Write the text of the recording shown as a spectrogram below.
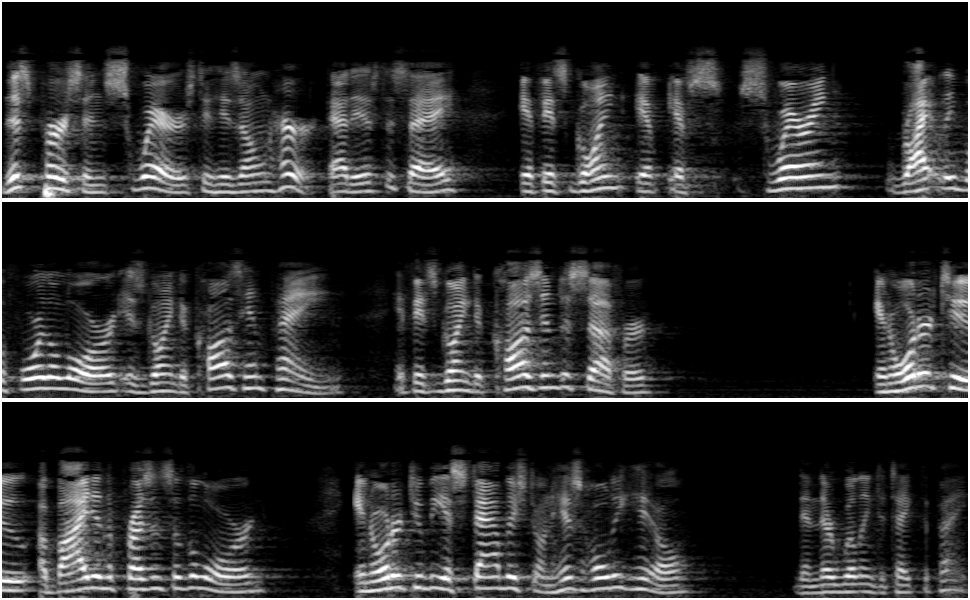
This person swears to his own hurt. That is to say, if it's going if, if swearing rightly before the Lord is going to cause him pain, if it's going to cause him to suffer, in order to abide in the presence of the Lord, in order to be established on his holy hill, then they're willing to take the pain.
